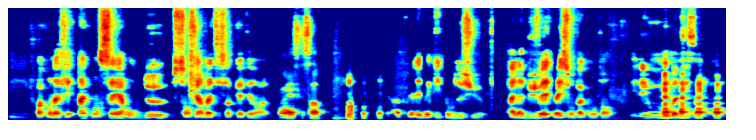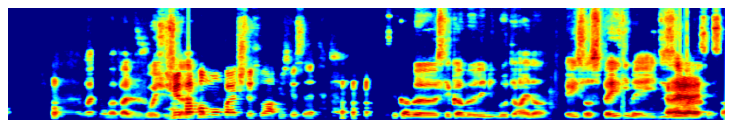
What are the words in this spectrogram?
je crois qu'on a fait un concert ou deux sans faire Bâtisseur de cathédrale. Ouais, c'est ça. Après les mecs ils tombent dessus. À la buvette, là ils sont pas contents. Il est où mon Bâtisseur euh, Ouais, on va pas le jouer. Je vais pas prendre mon patch ce soir puisque c'est. c'est comme euh, c'était comme euh, les de Motorhead hein. Ace of Space mais il disait ouais, voilà, c'est ça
